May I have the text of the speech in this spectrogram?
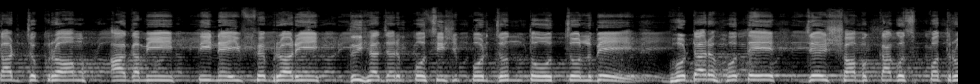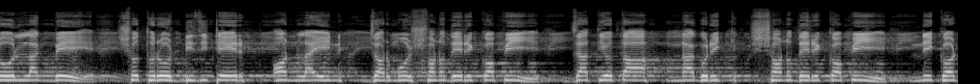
কার্যক্রম আগামী তিনই ফেব্রুয়ারি দুই হাজার পঁচিশ পর্যন্ত চলবে। ভোটার হতে যে সব কাগজপত্র লাগবে, সতেরো ডিজিটের অনলাইন জন্ম সনদের কপি, জাতীয়তা নাগরিক সনদের কপি, নিকট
